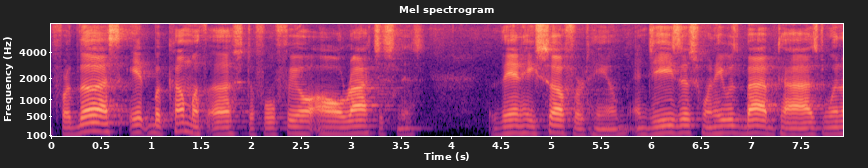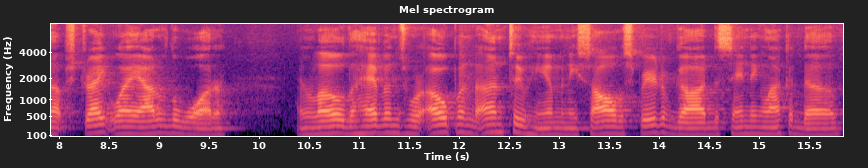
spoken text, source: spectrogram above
for thus it becometh us to fulfill all righteousness. Then he suffered him, and Jesus, when he was baptized, went up straightway out of the water. And lo, the heavens were opened unto him, and he saw the Spirit of God descending like a dove,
